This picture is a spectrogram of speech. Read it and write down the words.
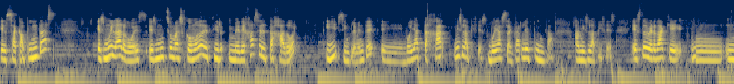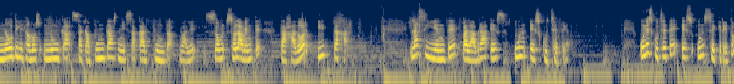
el sacapuntas? Es muy largo, es, mucho más cómodo decir, ¿me dejas el tajador? Y simplemente eh, voy a tajar mis lápices, voy a sacarle punta a mis lápices. Esto de verdad que mm, no utilizamos nunca sacapuntas ni sacar punta, ¿vale? solamente tajador y tajar. La siguiente palabra es un escuchete. Un escuchete es un secreto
